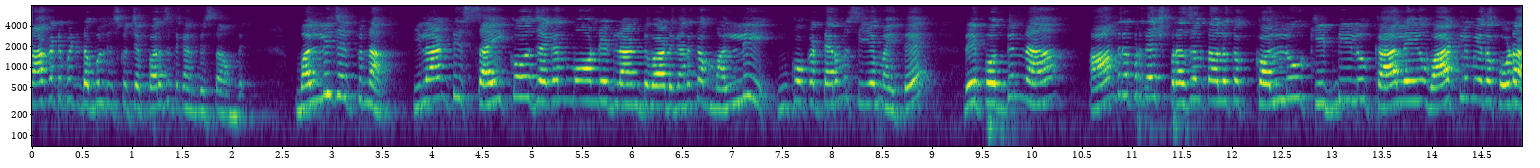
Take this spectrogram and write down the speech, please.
తాకట్టు పెట్టి డబ్బులు తీసుకొచ్చే పరిస్థితి కనిపిస్తూ ఉంది. మళ్ళీ చెప్తున్నా ఇలాంటి సైకో జగన్మోహన్ రెడ్డి లాంటి వాడు కనుక మళ్ళీ ఇంకొక టర్మ్ సీఎం అయితే రేపొద్దున్న ఆంధ్రప్రదేశ్ ప్రజల తాలూకా కళ్ళు కిడ్నీలు కాలేయం వాటి మీద కూడా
